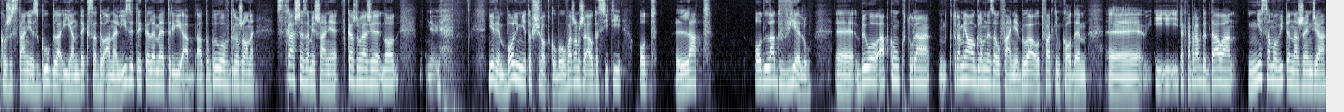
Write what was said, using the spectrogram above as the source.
korzystanie z Google'a i Yandexa do analizy tej telemetrii, a, a to było wdrożone. Straszne zamieszanie. W każdym razie, no nie wiem, boli mnie to w środku, bo uważam, że Audacity od lat, od lat wielu było apką, która, która miała ogromne zaufanie, była otwartym kodem e, i, i, i tak naprawdę dała niesamowite narzędzia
